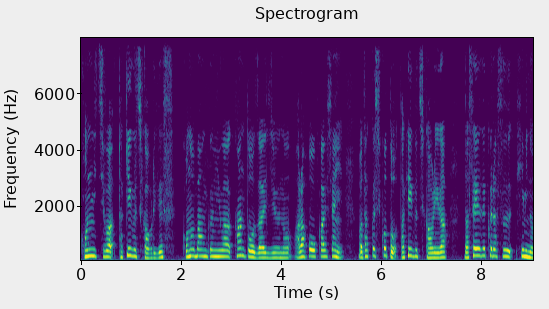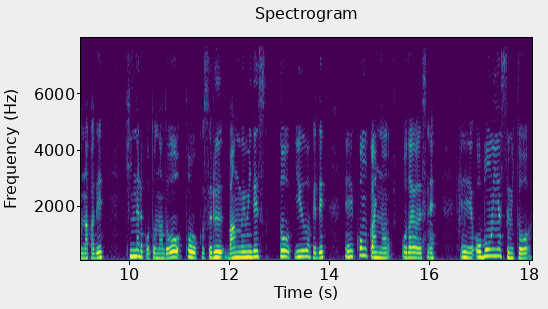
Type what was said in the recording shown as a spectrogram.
こんにちは、竹口香織です。この番組は関東在住のアラフォー会社員、私こと竹口香織が、惰性で暮らす日々の中で気になることなどをトークする番組です。というわけで、えー今回のお題はですね、えーお盆休みと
